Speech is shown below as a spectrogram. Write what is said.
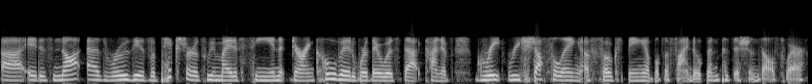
uh, it is not as rosy of a picture as we might have seen during COVID, where there was that kind of great reshuffling of folks being able to find open positions elsewhere.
